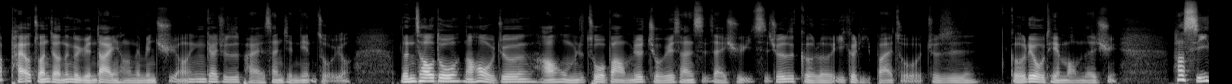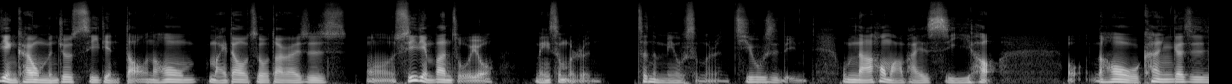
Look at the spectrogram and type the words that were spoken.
他排到转角那个元大银行那边去啊，应该就是排三千点左右，人超多。然后我就好，我们就作罢，我们就九月三十再去一次，就是隔了一个礼拜左右，就是隔六天嘛，我们再去。他十一点开，我们就十一点到，然后买到之后大概是呃十一点半左右，没什么人，真的没有什么人，几乎是零。我们拿号码牌是十一号哦，然后我看应该是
